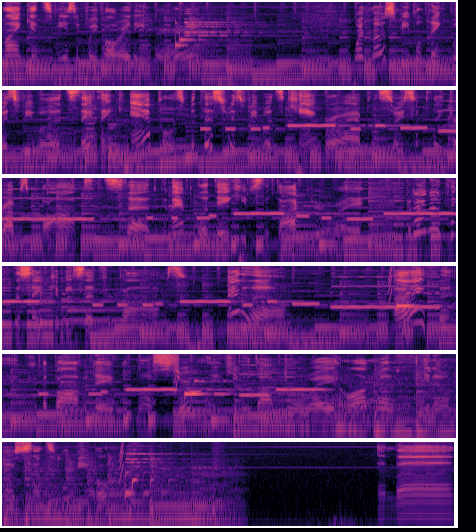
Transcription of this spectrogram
like, it's music we've already heard. When most people think Whispy Woods, they think apples, but this Whispy Woods can't grow apples, so he simply drops bombs instead. An apple a day keeps the doctor away, but I don't think the same can be said for bombs. I don't know. I think a bomb a day will most certainly keep the doctor away, along with, you know, most sensible people. And then,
